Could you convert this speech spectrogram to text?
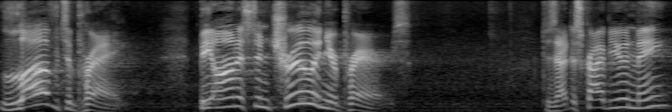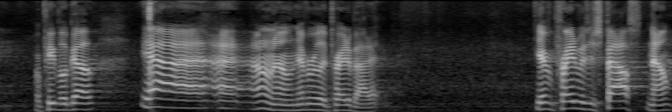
Love to pray. Be honest and true in your prayers. Does that describe you and me? Where people go, yeah, I, I, I don't know, never really prayed about it. You ever prayed with your spouse? No.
